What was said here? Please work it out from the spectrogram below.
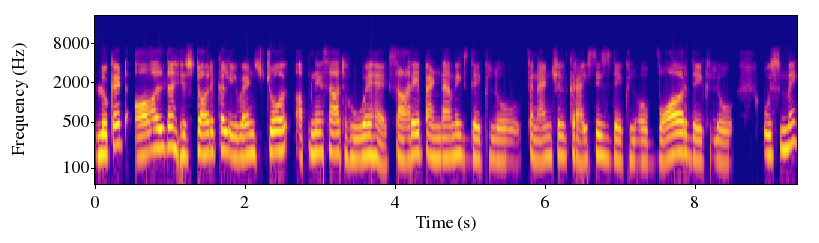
look at all the historical events जो अपने साथ हुए हैं। सारे पैंडेमिक्स देख लो फाइनेंशियल क्राइसिस देख लो वॉर देख लो, उसमें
